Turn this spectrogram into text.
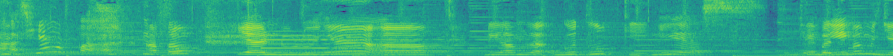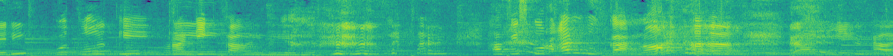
Siapa? Atau yang dulunya uh, dia nggak good looking. Yes tiba-tiba menjadi good looking, looking. radikal gitu ya Hafiz Quran bukan no? Radikal.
